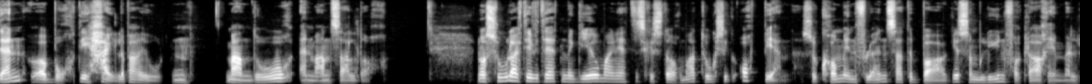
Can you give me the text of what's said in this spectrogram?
Den var borte i hele perioden, med andre ord en mannsalder. Når solaktiviteten med geomagnetiske stormer tok seg opp igjen, så kom influensa tilbake som lyn fra klar himmel.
